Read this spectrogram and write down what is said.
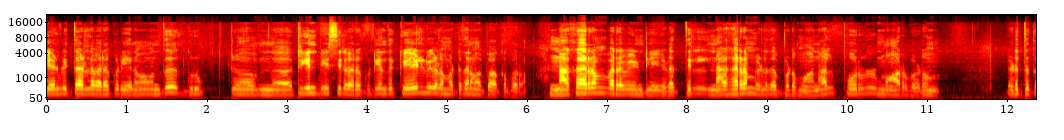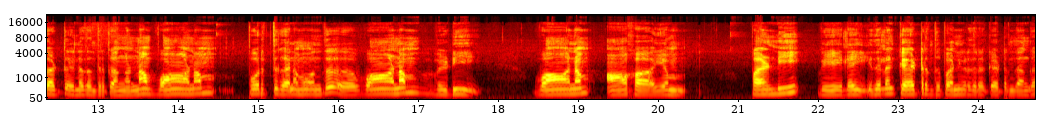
கேள்வித்தாளில் வரக்கூடிய நம்ம வந்து குரூப் டிஎன்பிஎஸ்சியில் வரக்கூடிய அந்த கேள்விகளை மட்டும்தான் நம்ம பார்க்க போகிறோம் நகரம் வர வேண்டிய இடத்தில் நகரம் எழுதப்படுமானால் பொருள் மாறுபடும். எடுத்துக்காட்டு என்ன தந்திருக்காங்கன்னா வானம் பொறுத்துக்க நம்ம வந்து வானம் வெடி வானம் ஆகாயம் பனி வேலை இதெல்லாம் கேட்டிருந்து பனி ஒரு தடவை கேட்டிருந்தாங்க.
